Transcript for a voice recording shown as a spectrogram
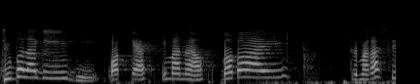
Jumpa lagi di podcast Immanuel. Bye-bye. Terima kasih.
